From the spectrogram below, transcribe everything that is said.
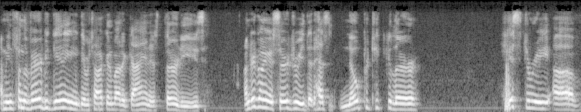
I mean from the very beginning they were talking about a guy in his thirties undergoing a surgery that has no particular history of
